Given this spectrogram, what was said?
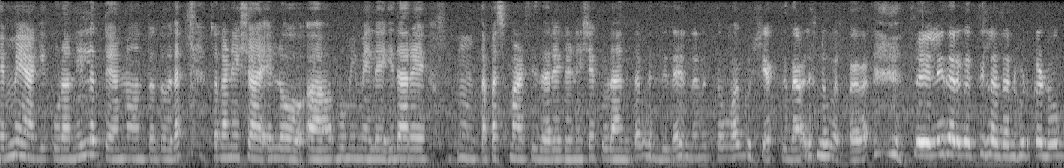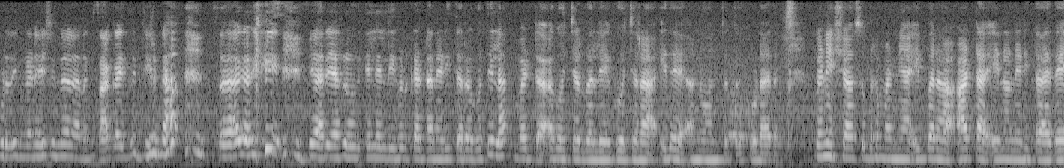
ಹೆಮ್ಮೆಯಾಗಿ ಕೂಡ ನಿಲ್ಲುತ್ತೆ ಅನ್ನುವಂಥದ್ದು ಇದೆ. ಸೊ ಗಣೇಶ ಎಲ್ಲೋ ಭೂಮಿ ಮೇಲೆ ಇದ್ದಾರೆ ತಪಸ್ ಮಾಡ್ತಿದ್ದಾರೆ, ಗಣೇಶ ಕೂಡ ಅಂತ ಬಂದಿದೆ. ನನಗೆ ತುಂಬ ಖುಷಿ ಆಗ್ತಿದೆ ಅಳನು ಬರ್ತಾರೆ ಸೊ ಎಲ್ಲಿದ್ದಾರೆ ಗೊತ್ತಿಲ್ಲ ನಾನು ಹುಡ್ಕೊಂಡು ಹೋಗ್ಬಿಡ್ತೀನಿ ಗಣೇಶನ. ನನಗೆ ಸಾಕಾಯ್ತು ಜೀವನ. ಸೊ ಹಾಗಾಗಿ ಯಾರ್ಯಾರು ಎಲ್ಲೆಲ್ಲಿ ಹುಡ್ಕಾಟ ನಡೀತಾರೋ ಗೊತ್ತಿಲ್ಲ ಬಟ್ ಅಗೋಚರದಲ್ಲೇ ಗೋಚರ ಇದೆ ಅನ್ನುವಂಥದ್ದು ಕೂಡ ಇದೆ. ಗಣೇಶ, ಸುಬ್ರಹ್ಮಣ್ಯ ಇಬ್ಬರ ಆಟ ಏನೋ ನಡೀತಾ ಇದೆ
